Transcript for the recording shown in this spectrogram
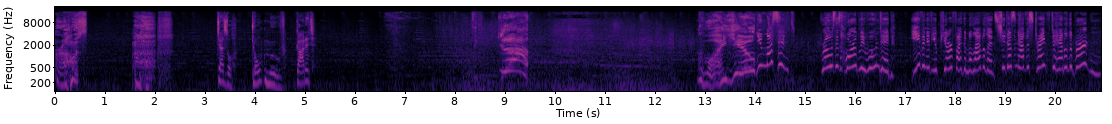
Rose. Dezel, don't move. Got it? Why, you? You mustn't! Rose is horribly wounded. Even if you purify the malevolence, she doesn't have the strength to handle the burden.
